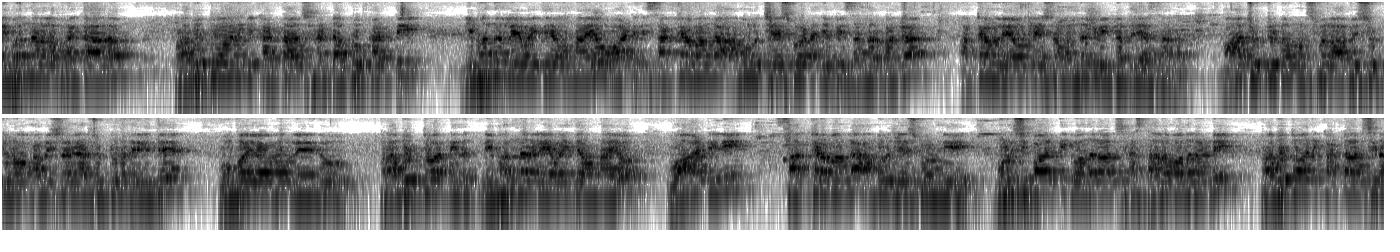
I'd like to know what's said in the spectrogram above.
నిబంధనల ప్రకారం ప్రభుత్వానికి కట్టాల్సిన డబ్బు కట్టి నిబంధనలు ఏవైతే ఉన్నాయో వాటిని సక్రమంగా అమలు చేసుకోవడం చెప్పి సందర్భంగా అక్రమ లేఅవుట్లు వేసిన వాళ్ళందరికీ విజ్ఞప్తి చేస్తున్నాను మా చుట్టూనో మున్సిపల్ ఆఫీస్ చుట్టూనో కమిషనర్ గారి చుట్టూనో తిరిగితే ఉపయోగం లేదు. ప్రభుత్వ నిబంధనలు ఏవైతే ఉన్నాయో వాటిని సక్రమంగా అమలు చేసుకోండి. మున్సిపాలిటీకి వదలాల్సిన స్థలం వదలండి. ప్రభుత్వానికి కట్టాల్సిన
